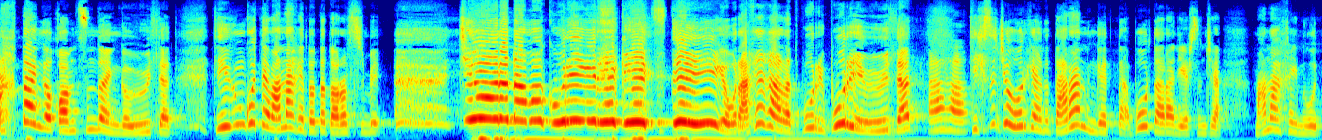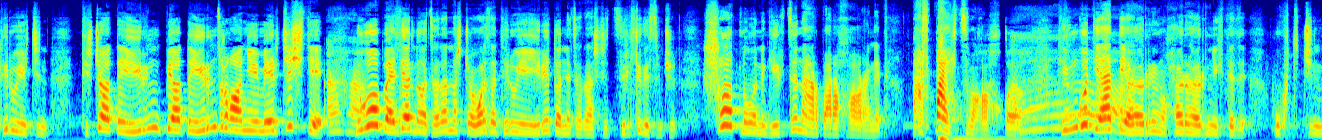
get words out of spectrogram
Ахтаа ингээ гомдсондоо ингээ уйлаад. Тэгэнгүүтээ манай ахын дуудаад оруулсан би. Чи өөрөө намайг үрийгэрээ гээцтэй гэвэр ахыгаа хараад бүр бүр уйлаад. Тэгсэн чи янда дараа нь ингээд бүр дараа нь ярьсан чи манай ахыг нөгөө тэр үе чинь тэр чи одоо 90 би одоо 96 оны юм ярьж штэ. Нөгөө балиар нөгөө цагдаа нар чи угаасаа тэр үе 90 оны цагдаа нар чи зэрлэг гэсэн чинь шууд нөгөө нэг эрзэн хар борохоор ингээд балбаа хийцэн байгаа байхгүй юу. Тэнгүүд яа тий 20 20 21-т хүүхд чинь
